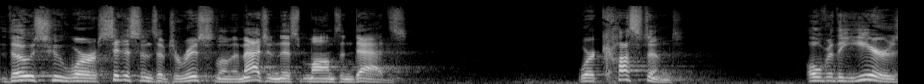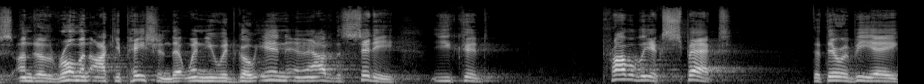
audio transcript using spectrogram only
those who were citizens of Jerusalem, imagine this, moms and dads, were accustomed over the years under the Roman occupation that when you would go in and out of the city, you could probably expect that there would be a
